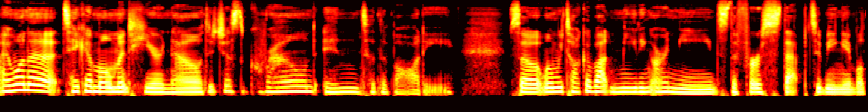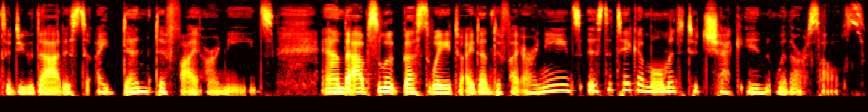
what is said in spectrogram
I want to take a moment here now to just ground into the body. So, when we talk about meeting our needs, the first step to being able to do that is to identify our needs. And the absolute best way to identify our needs is to take a moment to check in with ourselves.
